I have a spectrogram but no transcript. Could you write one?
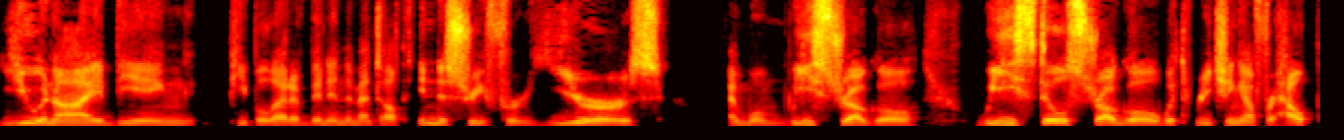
you and I being people that have been in the mental health industry for years and when we struggle we still struggle with reaching out for help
